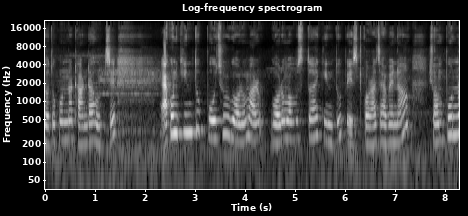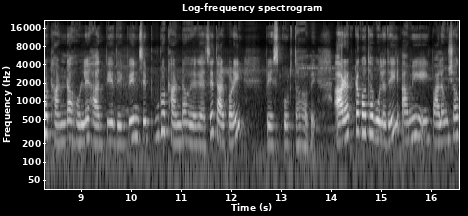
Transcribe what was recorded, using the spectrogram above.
যতক্ষণ না ঠান্ডা হচ্ছে। এখন কিন্তু প্রচুর গরম, আর গরম অবস্থায় কিন্তু পেস্ট করা যাবে না। সম্পূর্ণ ঠান্ডা হলে হাত দিয়ে দেখবেন যে পুরো ঠান্ডা হয়ে গেছে, তারপরেই পেস্ট করতে হবে। আর একটা কথা বলে দেই, আমি এই পালং শাক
